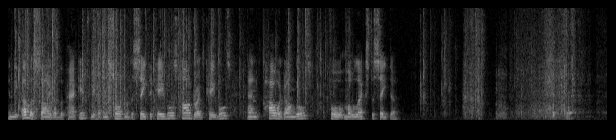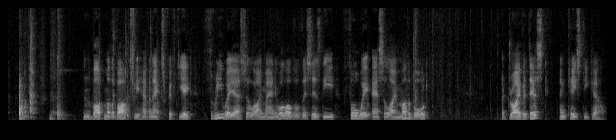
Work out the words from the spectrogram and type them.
In the other side of the package we have an assortment of SATA cables, hard drive cables and power dongles for Molex to SATA. In the bottom of the box we have an X58 three-way SLI manual, although this is the four-way SLI motherboard, a driver disc and case decal.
